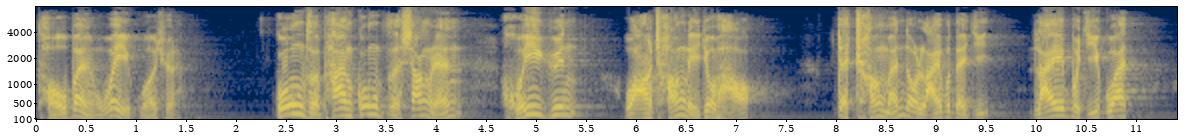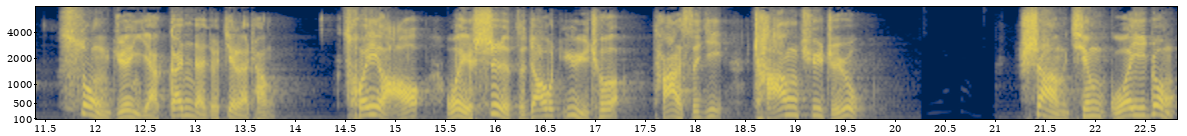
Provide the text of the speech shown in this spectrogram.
投奔魏国去了。公子潘、公子商人回军往城里就跑，这城门都来不得及，来不及关。宋军也跟着就进了城，崔敖为世子昭御车，他是司机，长驱直入。上清国一众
